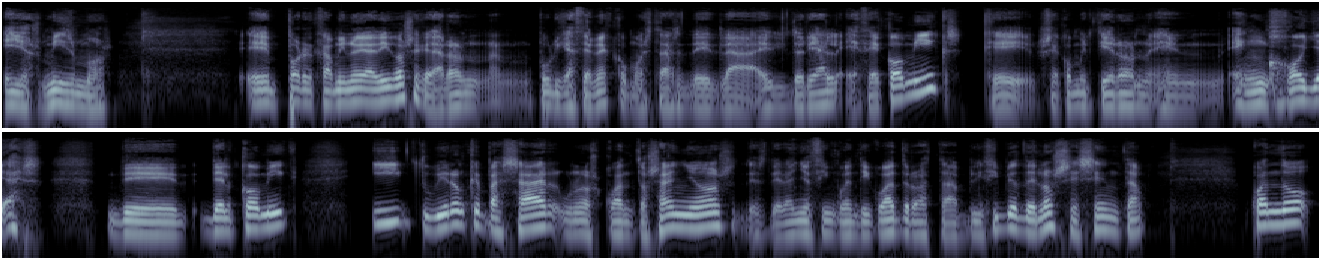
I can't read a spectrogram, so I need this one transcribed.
ellos mismos. Eh, por el camino, ya digo, se quedaron publicaciones como estas de la editorial EC Comics, que se convirtieron en, joyas del cómic y tuvieron que pasar unos cuantos años, desde el año 54 hasta principios de los 60, cuando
